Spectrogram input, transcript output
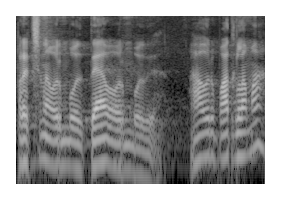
பிரச்சனை வரும்போது தேவை வரும்போது அவர் பார்த்துக்கலாமா?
